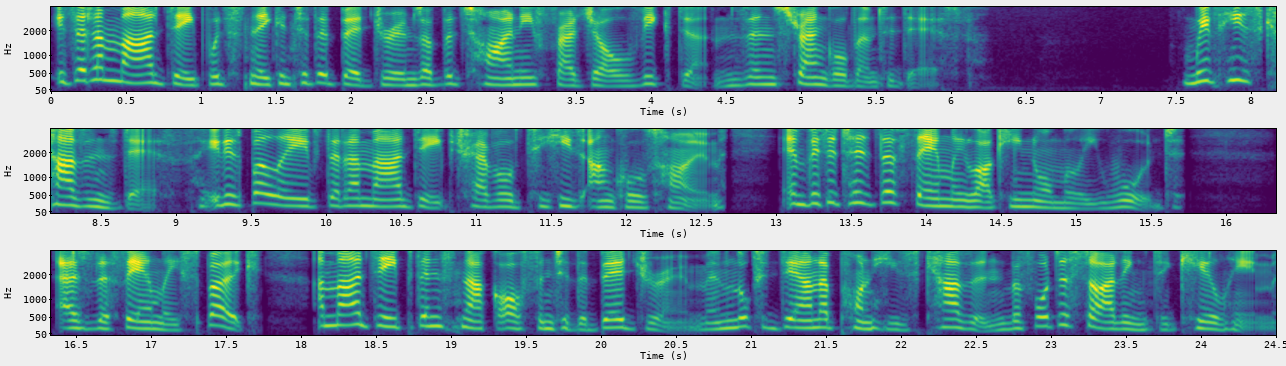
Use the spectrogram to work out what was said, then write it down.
is that Amardeep would sneak into the bedrooms of the tiny, fragile victims and strangle them to death. With his cousin's death, it is believed that Amardeep travelled to his uncle's home and visited the family like he normally would. As the family spoke, Amardeep then snuck off into the bedroom and looked down upon his cousin before deciding to kill him.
